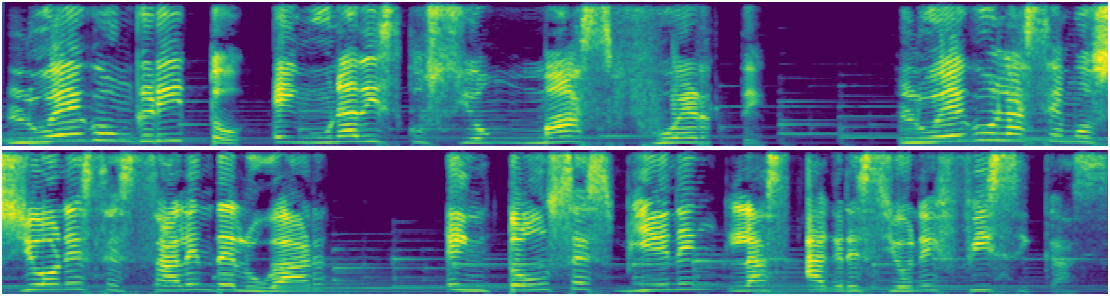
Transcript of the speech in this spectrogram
luego un grito en una discusión más fuerte, luego las emociones se salen del lugar, entonces vienen las agresiones físicas.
